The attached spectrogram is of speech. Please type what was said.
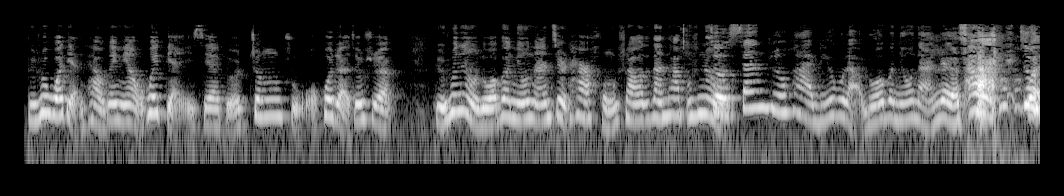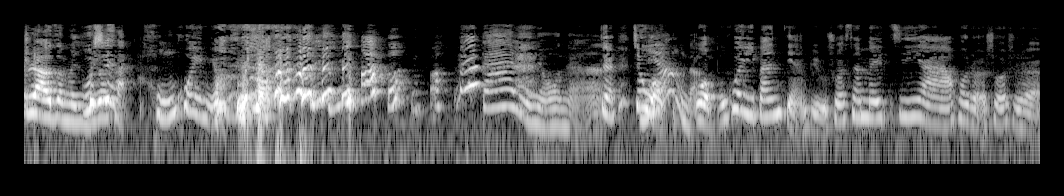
比如说我点菜，我跟你讲，我会点一些，比如蒸煮或者就是。比如说那种萝卜牛腩，即使它是红烧的，但它不是那种就三句话离不了萝卜牛腩这个菜，哎 就知道这么一不是个菜。红烩牛腩。咖喱牛腩，对，就一我样的。我不会一般点，比如说三杯鸡呀、或者说是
